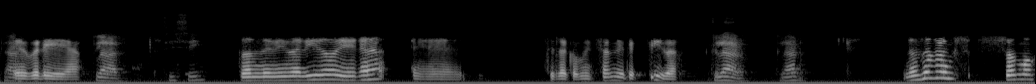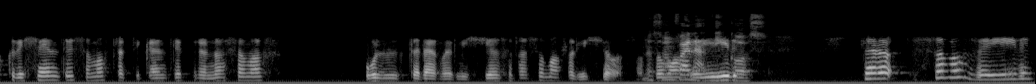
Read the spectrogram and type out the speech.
claro. hebrea, Claro, sí, sí. donde mi marido era eh, de la comisión directiva. Claro, claro. Nosotros somos creyentes, somos practicantes, pero no somos ultra religiosos, no somos religiosos. No somos fanáticos. Claro, somos de ir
